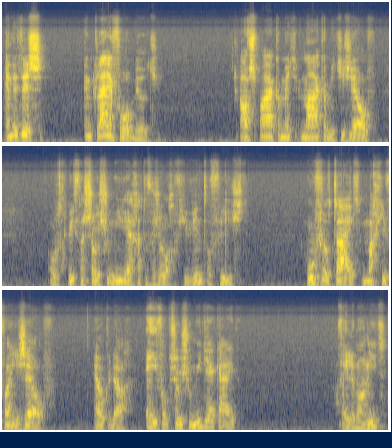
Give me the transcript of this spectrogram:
En dit is een klein voorbeeldje. Afspraken met, maken met jezelf op het gebied van social media gaat ervoor zorgen of je wint of verliest. Hoeveel tijd mag je van jezelf elke dag even op social media kijken? Of helemaal niet?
